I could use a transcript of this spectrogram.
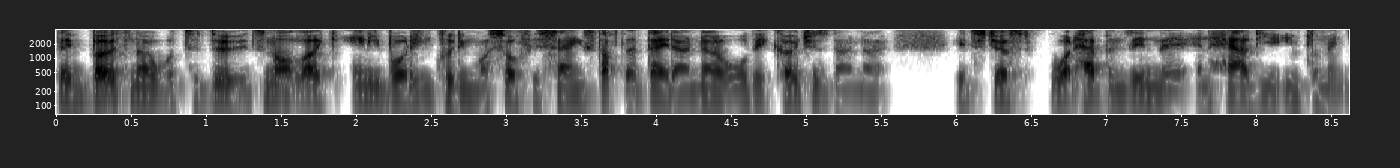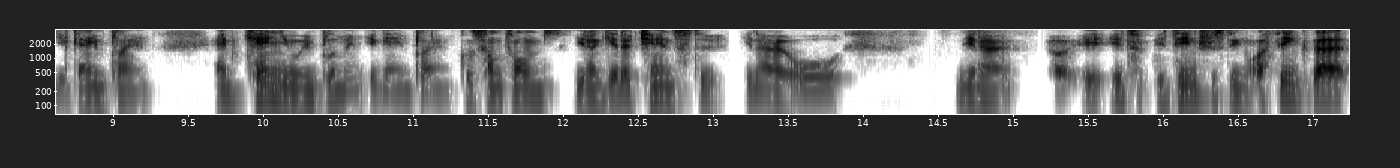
They both know what to do. It's not like anybody, including myself, is saying stuff that they don't know or their coaches don't know. It's just what happens in there and how do you implement your game plan and can you implement your game plan? Because sometimes you don't get a chance to, you know, or you know, uh, it, it's it's interesting. I think that.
